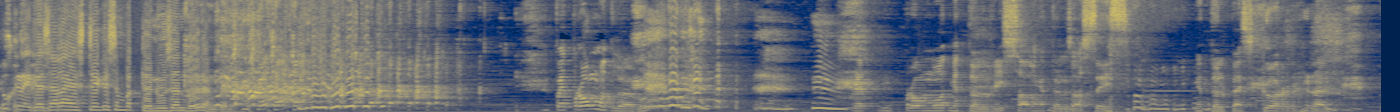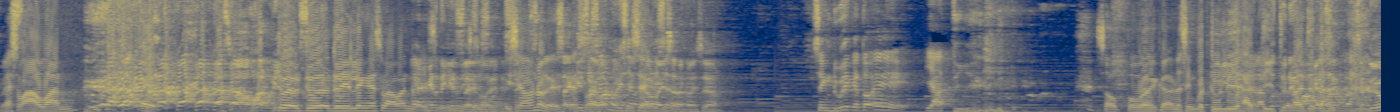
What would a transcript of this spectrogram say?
Oh, kena gak salah SD ke sempet danusan bareng kan? pet promote loh aku pet promote ngedol risol ngedol sosis ngedol basgor Es wawan. eh, Asawan do do do iling es wawan Eh, ya. ngerti, ngerti, Isa-. Isa ono gak? Es iso, iso, iso. iso, iso, iso. sing duwe ketoke Yadi Sopo wae gak ono sing peduli hati. kudune Lanjut lanjut dia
